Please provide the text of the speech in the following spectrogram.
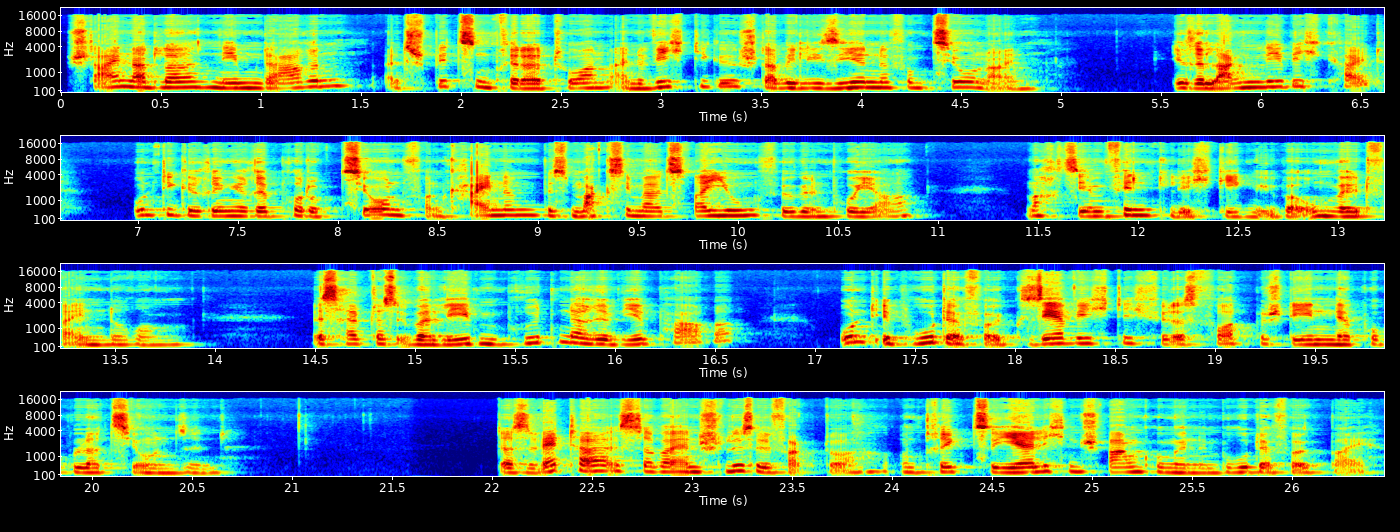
Steinadler nehmen darin als Spitzenprädatoren eine wichtige stabilisierende Funktion ein. Ihre Langlebigkeit und die geringe Reproduktion von keinem bis maximal zwei Jungvögeln pro Jahr macht sie empfindlich gegenüber Umweltveränderungen, weshalb das Überleben brütender Revierpaare und ihr Bruterfolg sehr wichtig für das Fortbestehen der Population sind. Das Wetter ist aber ein Schlüsselfaktor und trägt zu jährlichen Schwankungen im Bruterfolg bei.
